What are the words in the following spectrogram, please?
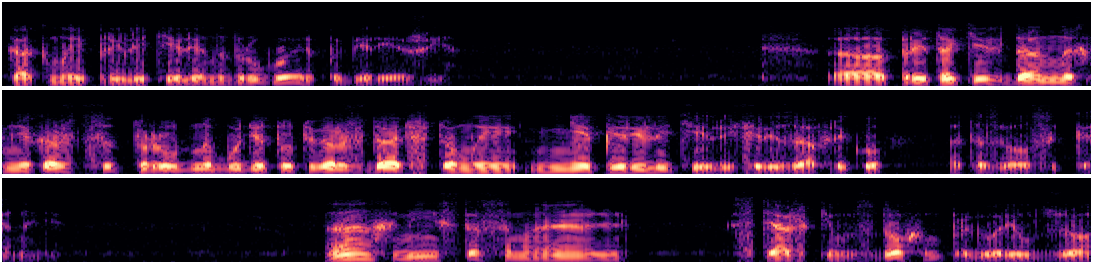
как мы прилетели на другое побережье. А при таких данных, мне кажется, трудно будет утверждать, что мы не перелетели через Африку, отозвался Кеннеди. Ах, мистер Самуэль, с тяжким вздохом проговорил Джо.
